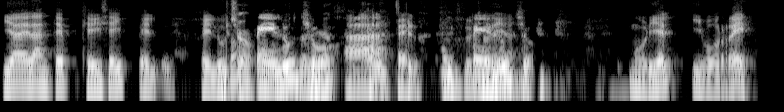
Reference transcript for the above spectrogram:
y adelante, ¿qué dice ahí? pelucho. Pelucho. Ah, pelucho. Muriel y Borré.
